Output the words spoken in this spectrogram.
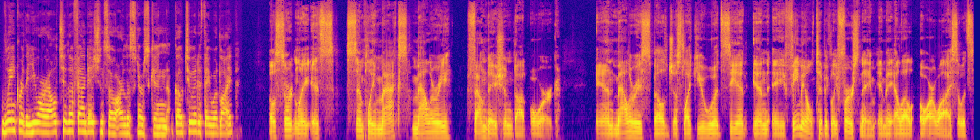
link or the URL to the foundation so our listeners can go to it if they would like? Oh, certainly. It's simply maxmalloryfoundation.org. And Mallory is spelled just like you would see it in a female, typically first name, M A L L O R Y. So it's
